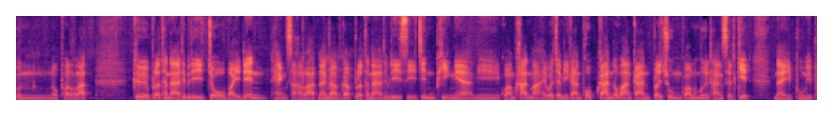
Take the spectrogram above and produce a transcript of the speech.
คุณนพรัตน์คือประธานาธิบดีโจไบเดนแห่งสหรัฐนะครับ กับประธานาธิบดีสีจิ้นผิงเนี่ยมีความคาดหมายว่าจะมีการพบกันระหว่างการประชุมความร่วมมือทางเศรษฐกิจ ในภูมิภ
